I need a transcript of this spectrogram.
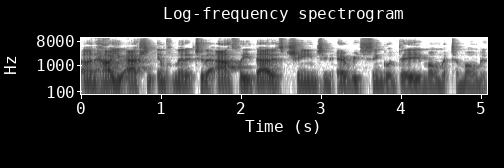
on how you actually implement it to the athlete, that is changing every single day, moment to moment.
